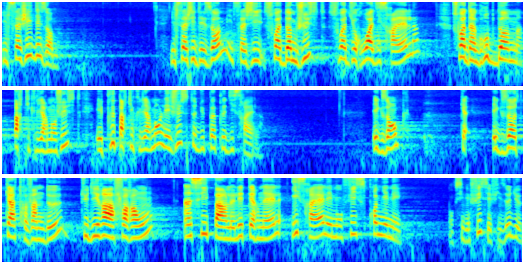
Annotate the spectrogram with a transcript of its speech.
il s'agit des hommes. Il s'agit des hommes, il s'agit soit d'hommes justes, soit du roi d'Israël, soit d'un groupe d'hommes particulièrement justes, et plus particulièrement les justes du peuple d'Israël. Exemple, Exode 4, 22, tu diras à Pharaon, ainsi parle l'Éternel, Israël est mon fils premier-né. Donc s'il est fils, c'est fils de Dieu.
